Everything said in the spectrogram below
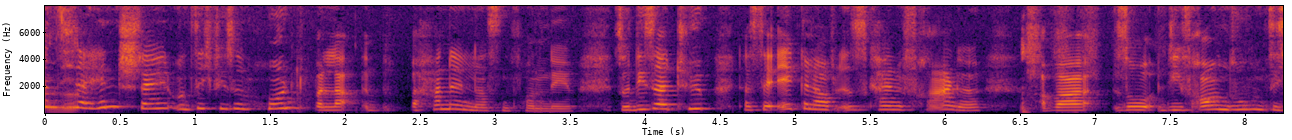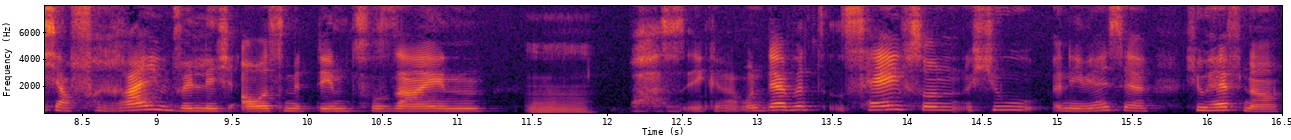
man Also sich da hinstellen und sich wie so ein Hund behandeln lassen von dem? So dieser Typ, dass der ekelhaft ist, ist keine Frage. Aber so, die Frauen suchen sich ja freiwillig aus, mit dem zu sein. Mhm. Boah, das ist ekelhaft. Und der wird safe so ein Hugh, nee, wie heißt der? Hugh Hefner.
